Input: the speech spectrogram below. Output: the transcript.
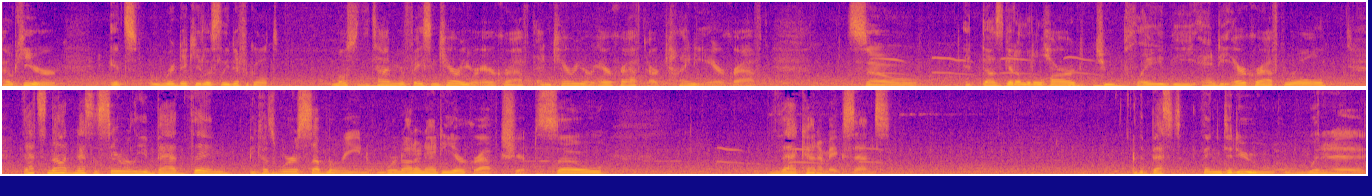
out here, it's ridiculously difficult. Most of the time you're facing carrier aircraft, and carrier aircraft are tiny aircraft. So it does get a little hard to play the anti-aircraft role. That's not necessarily a bad thing, because we're a submarine, we're not an anti-aircraft ship, so that kind of makes sense. The best thing to do when an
